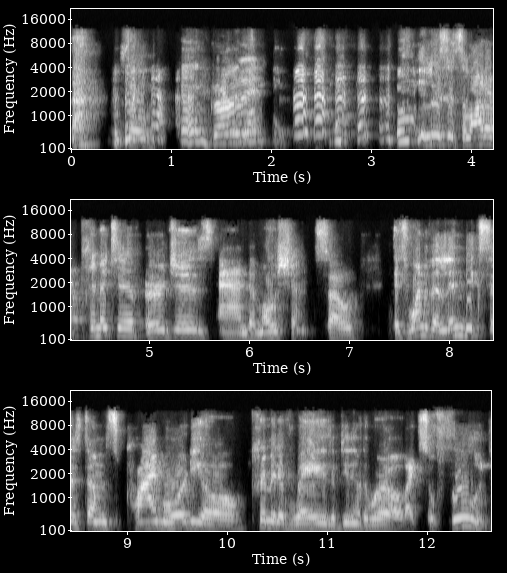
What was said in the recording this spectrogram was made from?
so grunt. food elicits a lot of primitive urges and emotions. So it's one of the limbic system's primordial primitive ways of dealing with the world. Like so, food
